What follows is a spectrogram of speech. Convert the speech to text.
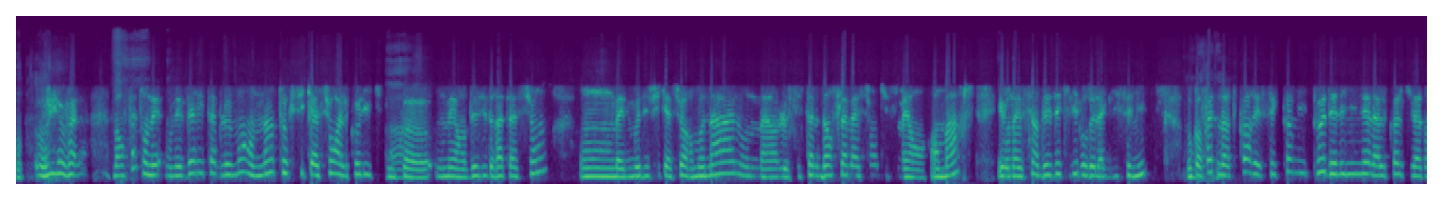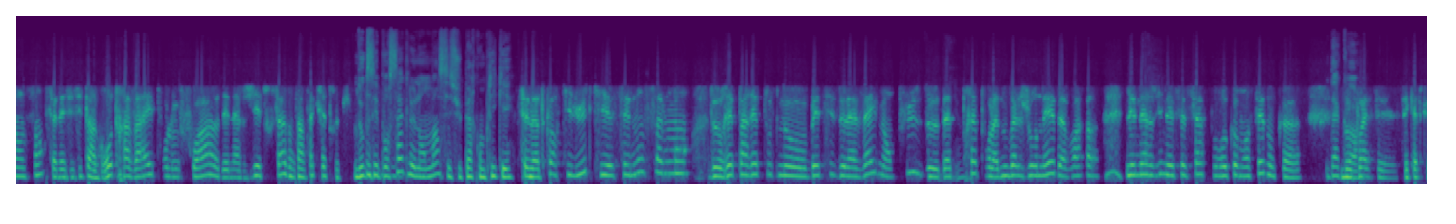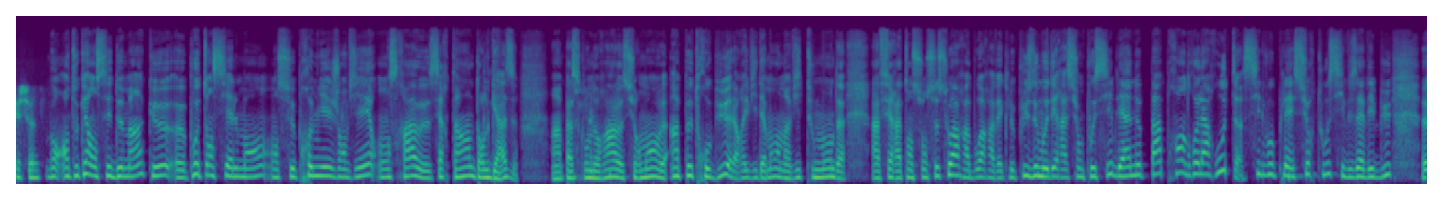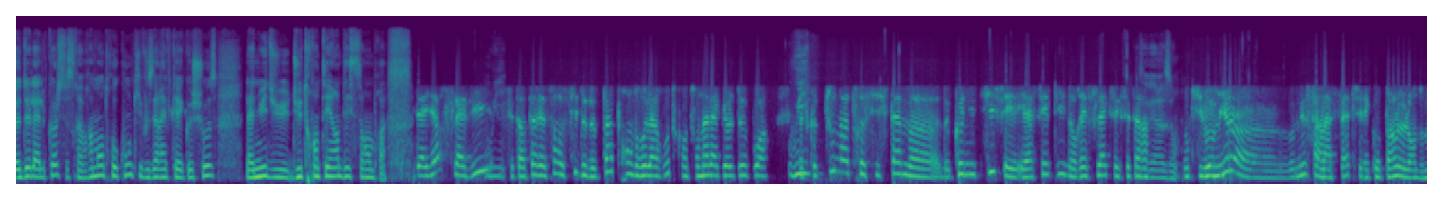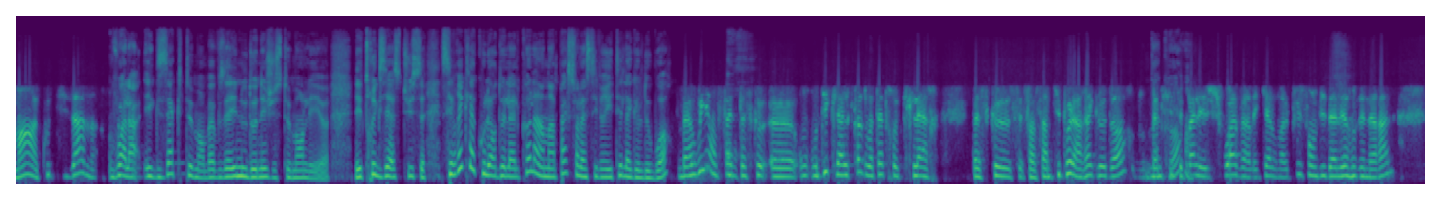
Oui, voilà. en fait, on est, on est véritablement en intoxication alcoolique. Donc, ah. euh, on est en déshydratation, on a une modification hormonale, on a le système d'inflammation qui se met en, marche et on a aussi un déséquilibre de la glycémie. Donc en fait, notre corps essaie comme il peut d'éliminer l'alcool qu'il a dans le sang. Ça nécessite un gros travail pour le foie, euh, d'énergie et tout ça, donc c'est un sacré truc. Donc c'est pour ça que le lendemain, c'est super compliqué. C'est notre corps qui lutte, qui essaie non seulement de réparer toutes nos bêtises de la veille, mais en plus d'être prêt pour la nouvelle journée, d'avoir euh, l'énergie nécessaire pour recommencer. Donc, euh, ouais, c'est quelque chose. Bon, en tout cas, on sait demain que euh, potentiellement, en ce 1er janvier, on sera euh, certains dans le gaz, hein, parce qu'on aura euh, sûrement un peu trop bu. Alors évidemment, on invite tout le monde à faire attention ce soir, à boire avec le plus de modération possible et à ne pas prendre la route, s'il vous plaît. Surtout si vous avez bu de l'alcool, ce serait vraiment trop con qu'il vous arrive quelque chose la nuit du, 31 décembre. D'ailleurs, Flavie, c'est intéressant aussi de ne pas prendre la route quand on a la gueule de bois. Parce que tout notre système euh, cognitif est, affaibli, nos réflexes, etc. Vous avez raison. Donc il vaut mieux, euh, vaut mieux faire la fête chez les copains le lendemain à coup de tisane. Voilà, exactement. Bah, vous allez nous donner justement les, euh, les trucs et astuces. C'est vrai que la couleur de l'alcool a un impact sur la sévérité de la gueule de bois? Bah oui, en fait, oh. parce que on, dit que l'alcool doit être clair parce que c'est enfin, un petit peu la règle d'or, même si c'est pas les choix vers lesquels on a le plus envie d'aller en général,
